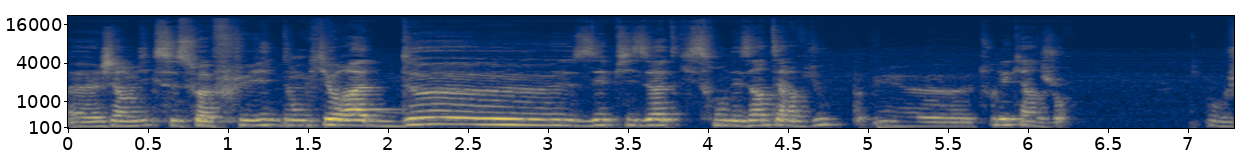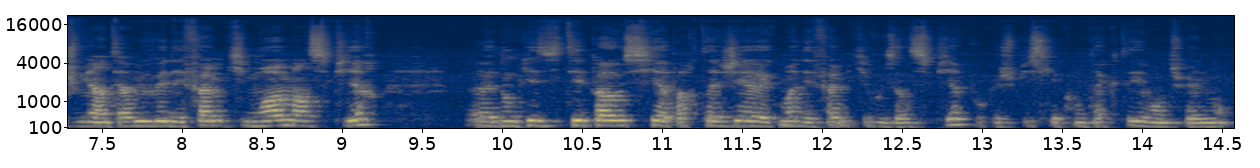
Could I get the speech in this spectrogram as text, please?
Euh, j'ai envie que ce soit fluide. Donc il y aura deux épisodes qui seront des interviews euh, tous les 15 jours, où je vais interviewer des femmes qui, moi, m'inspirent. Donc n'hésitez pas aussi à partager avec moi des femmes qui vous inspirent pour que je puisse les contacter éventuellement.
